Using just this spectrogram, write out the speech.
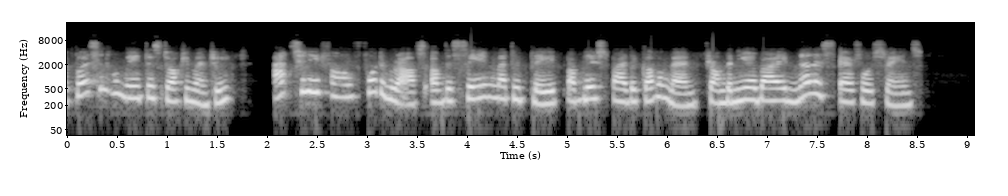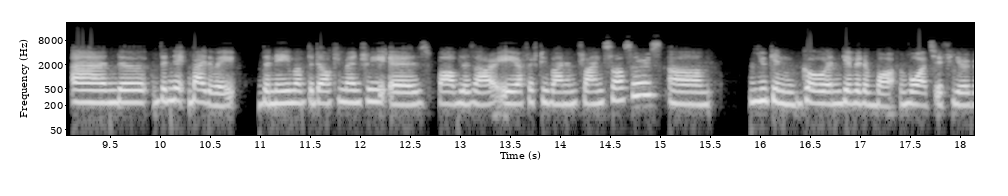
the person who made this documentary actually found photographs of the same metal plate published by the government from the nearby Nellis Air Force Range. And uh, the na- by the way, the name of the documentary is Bob Lazar Area 51 and Flying Saucers. Um, you can go and give it a bo- watch if you're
